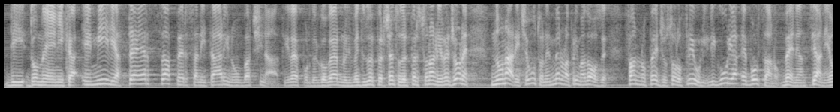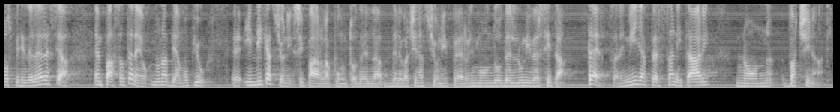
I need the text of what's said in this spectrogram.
di domenica. Emilia terza per sanitari non vaccinati. Report del governo, il 22% del personale in regione non ha ricevuto nemmeno la prima dose. Fanno peggio solo Friuli, Liguria e Bolzano. Bene, anziani e ospiti dell'RSA, en passa Ateneo, non abbiamo più eh, indicazioni. Si parla appunto della, delle vaccinazioni per il mondo dell'università. Terza, l'Emilia per sanitari non vaccinati.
